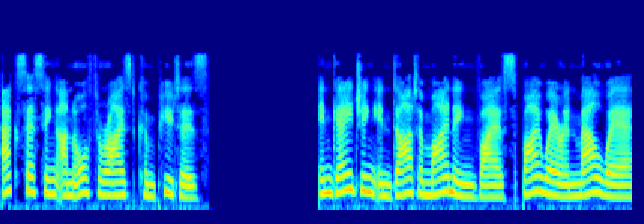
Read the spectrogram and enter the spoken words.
accessing unauthorized computers engaging in data mining via spyware and malware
